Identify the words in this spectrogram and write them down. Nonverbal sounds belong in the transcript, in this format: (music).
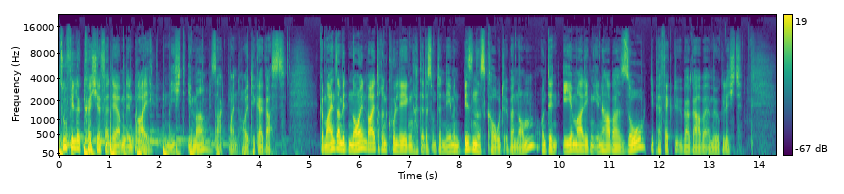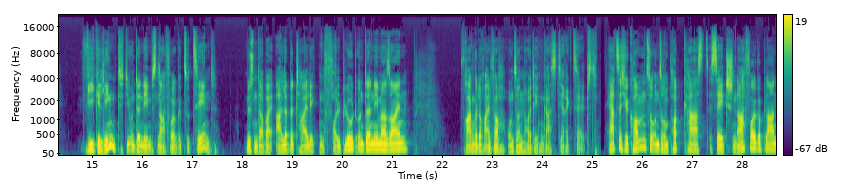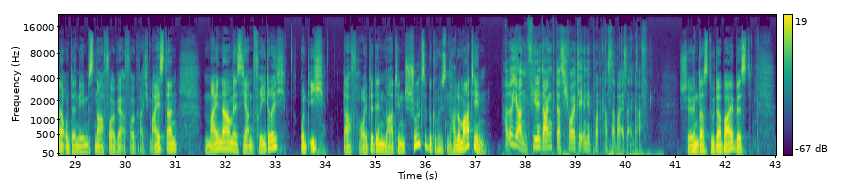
Zu viele Köche verderben den Brei. Nicht immer, sagt mein heutiger Gast. Gemeinsam mit neun weiteren Kollegen hat er das Unternehmen Business Code übernommen und den ehemaligen Inhaber so die perfekte Übergabe ermöglicht. Wie gelingt die Unternehmensnachfolge zu zehnt? Müssen dabei alle Beteiligten Vollblutunternehmer sein? Fragen wir doch einfach unseren heutigen Gast direkt selbst. Herzlich willkommen zu unserem Podcast Sage Nachfolgeplaner Unternehmensnachfolge erfolgreich meistern. Mein Name ist Jan Friedrich und ich darf heute den Martin Schulze begrüßen. Hallo Martin. Hallo Jan, vielen Dank, dass ich heute in dem Podcast dabei sein darf. Schön, dass du dabei bist.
